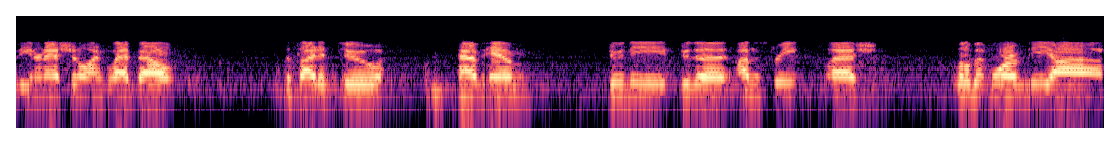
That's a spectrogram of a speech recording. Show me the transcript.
the international. I'm glad Valve decided to have him do the do the on the street slash a little bit more of the uh,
